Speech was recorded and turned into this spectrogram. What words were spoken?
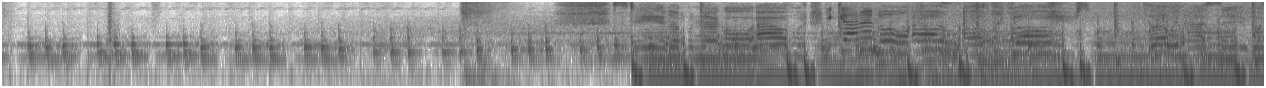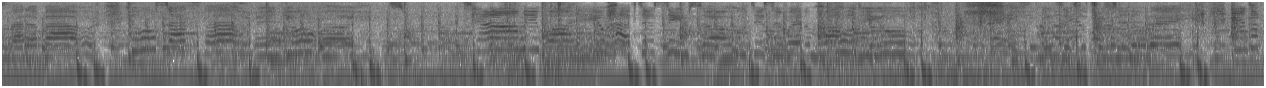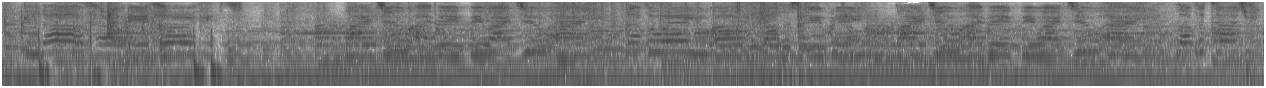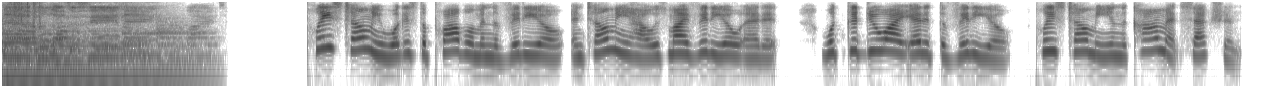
What is the problem in the video and tell me how is my video edit. What good do I edit the video? Please tell me in the comment section.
